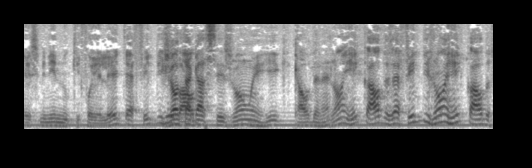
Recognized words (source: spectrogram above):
Esse menino que foi eleito é filho de Givaldo. JHC, João Henrique Caldas, né? João Henrique Caldas, é filho de João Henrique Caldas.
